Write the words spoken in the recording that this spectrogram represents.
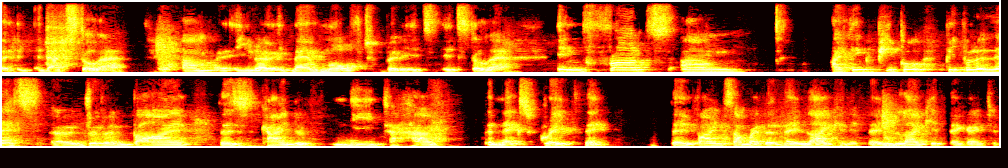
uh, that's still there. Um, you know, it may have morphed, but it's it's still there. In France, um, I think people people are less uh, driven by this kind of need to have the next great thing. They find somewhere that they like, and if they like it, they're going to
